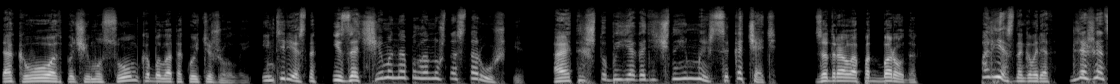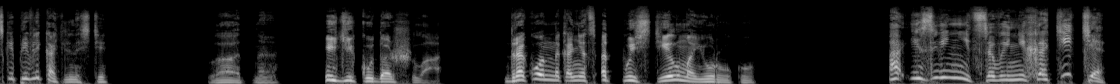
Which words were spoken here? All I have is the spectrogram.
Так вот, почему сумка была такой тяжелой. Интересно, и зачем она была нужна старушке? А это чтобы ягодичные мышцы качать, задрала подбородок. Полезно, говорят, для женской привлекательности. Ладно, иди куда шла. Дракон, наконец, отпустил мою руку. «А извиниться вы не хотите?»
